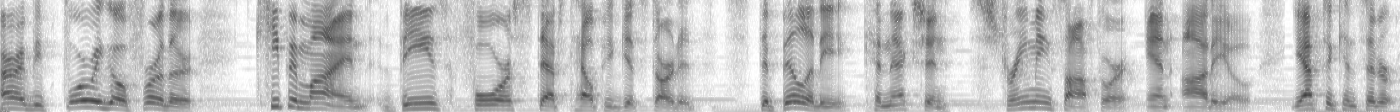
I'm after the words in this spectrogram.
All right, before we go further, keep in mind these four steps to help you get started. Stability, connection, streaming software, and audio. You have to consider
